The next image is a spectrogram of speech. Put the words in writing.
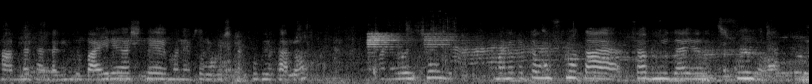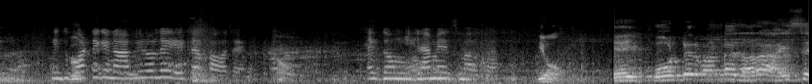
ঠান্ডা ঠান্ডা কিন্তু বাইরে আসলে মানে পরিবেশটা খুবই ভালো। মানে ওই সেই মানে একটা উষ্ণতা সব মিলাই সুন্দর। কিন্তু ঘর থেকে না বেরোলে এটা পাওয়া যায় না। একদম ড্যামেজ মালটা। ইয়ো। এই কোর্টের বান্ডায় যারা আইছে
